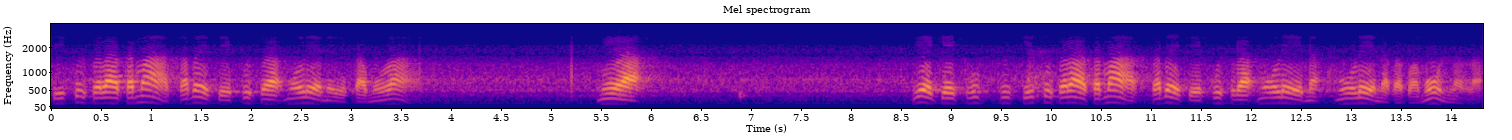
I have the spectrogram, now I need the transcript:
จิกุสลาธรรมะสเปเตกุสลาโมเลในกามุรานี่ละเย่เกกุจิกุสลาธรรมะสเปเตกุสลาโมเลนะโมเลนะกับมุนนั่นละ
